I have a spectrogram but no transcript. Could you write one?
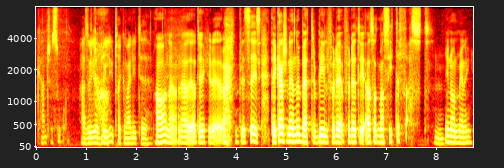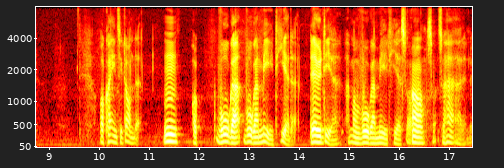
Kanske så. Alltså jag vill uttrycka mig lite... Ja, nej, jag, jag tycker det. Precis. Det är kanske en ännu bättre bild för det, för det alltså att man sitter fast mm. i någon mening. Och har insikt om det. Mm. Och våga, våga medge det. Det är ju det, att man vågar medge saker. Ja. Så, så här är det nu,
